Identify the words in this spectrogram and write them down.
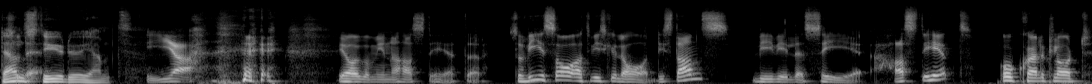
Den det- styr du jämt. Ja, jag och mina hastigheter. Så vi sa att vi skulle ha distans, vi ville se hastighet och självklart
